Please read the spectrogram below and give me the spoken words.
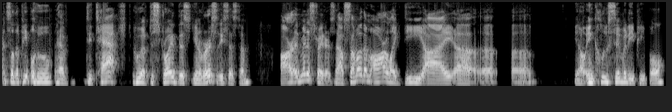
And so the people who have detached, who have destroyed this university system, are administrators. Now, some of them are like DEI, uh, uh, uh, you know, inclusivity people,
